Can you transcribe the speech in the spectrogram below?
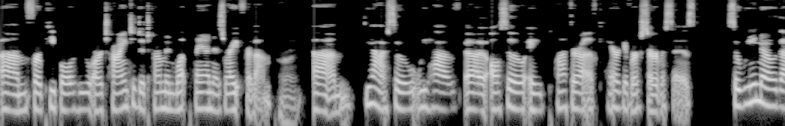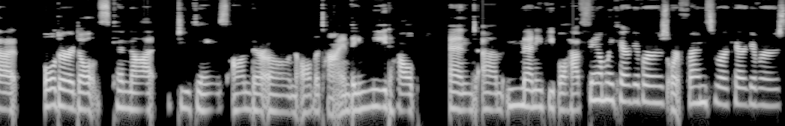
um, for people who are trying to determine what plan is right for them. Right. Um, yeah, so we have uh, also a plethora of caregiver services. So we know that older adults cannot do things on their own all the time. They need help. And um, many people have family caregivers or friends who are caregivers.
